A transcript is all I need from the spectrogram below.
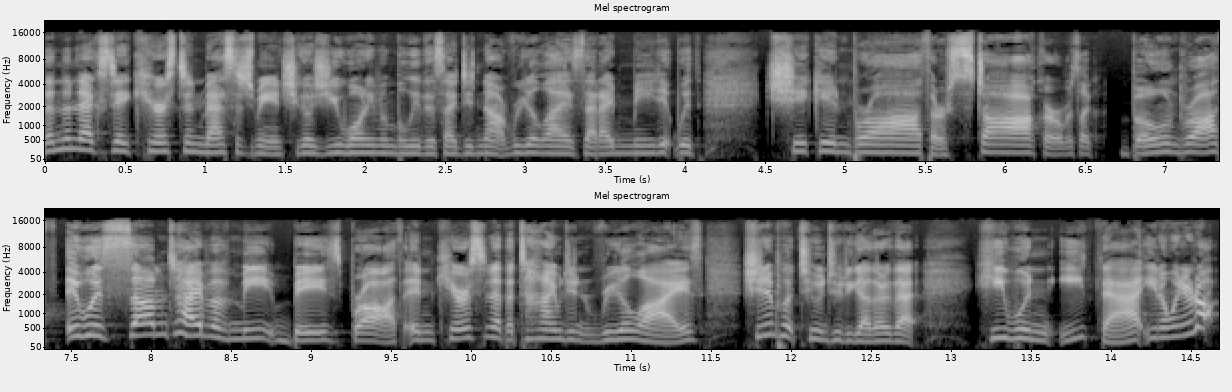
Then the next day, Kirsten messaged me and she goes, You won't even believe this. I did not realize that I made it with chicken broth or stock or it was like bone broth. It was some type of meat based broth. And Kirsten at the time didn't realize, she didn't put two and two together that he wouldn't eat that. You know, when you're not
